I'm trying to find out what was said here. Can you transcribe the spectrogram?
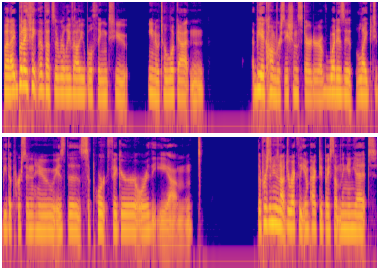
But I but I think that that's a really valuable thing to, you know, to look at and be a conversation starter of what is it like to be the person who is the support figure or the um the person who's not directly impacted by something and yet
